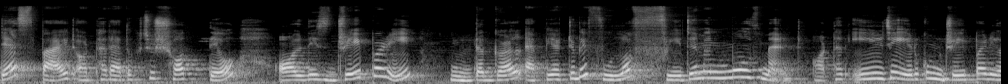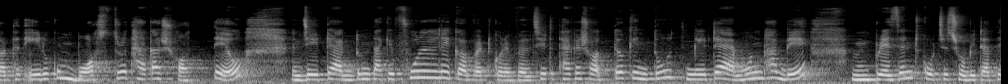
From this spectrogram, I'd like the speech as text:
ডেসপাইট অর্থাৎ এত কিছু সত্ত্বেও all this drapery the girl appear to be full of freedom and movement অর্থাৎ এই যে এরকম ড্রেপারি অর্থাৎ এরকম বস্ত্র থাকা সত্ত্বেও যেটা একদম তাকে ফুললি কভার্ড করে ফেলছে, এটা থাকা সত্ত্বেও কিন্তু মেয়েটা এমনভাবে প্রেজেন্ট করছে ছবিটাতে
